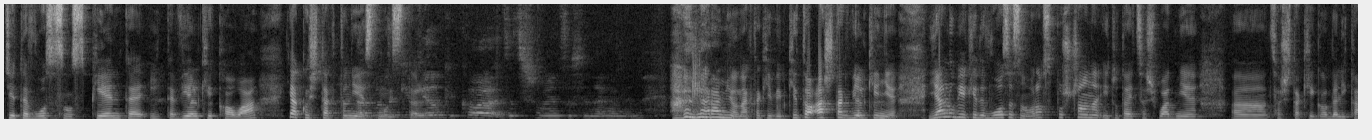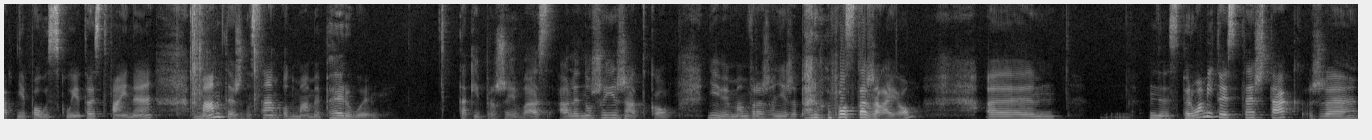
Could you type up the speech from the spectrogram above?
gdzie te włosy są spięte i te wielkie koła. Jakoś tak to nie jest Albo mój takie styl. wielkie koła zatrzymujące się na ramionach. na ramionach takie wielkie, to aż tak wielkie nie. Ja lubię, kiedy włosy są rozpuszczone i tutaj coś ładnie, e, coś takiego delikatnie połyskuje. To jest fajne. Mam też, dostałam od mamy perły. Takie proszę Was, ale noszę je rzadko. Nie wiem, mam wrażenie, że perły postarzają. Z perłami to jest też tak, że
